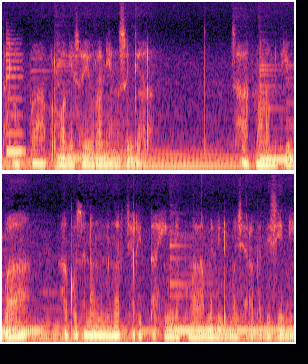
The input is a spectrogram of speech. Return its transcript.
tak lupa berbagai sayuran yang segar. Saat malam tiba, aku senang mendengar cerita hingga pengalaman hidup masyarakat di sini,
